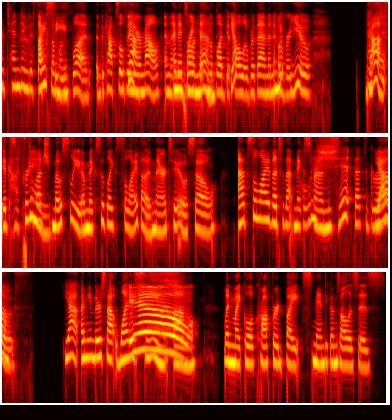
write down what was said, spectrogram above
pretending to suck I someone's see. blood, and the capsule's in Yeah. your mouth, and then And you it's break on it, and the blood gets Yep. all over them and Mhm. over you. yeah, That's it's pretty much mostly a mix of like saliva in there too. So add saliva to that mix, Holy friends. shit, that's gross. Yeah. Yeah, I mean, there's that one Ew. scene um, when Michael Crawford bites Mandy Gonzalez's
